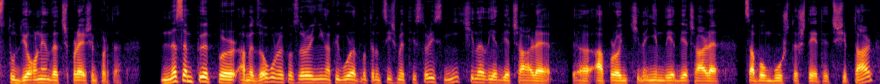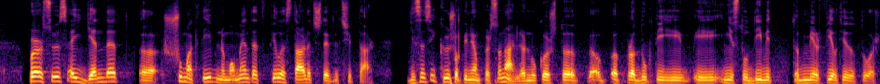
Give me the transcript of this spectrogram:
studionin dhe të shpreheshin për të. Nëse më pyet për Ahmet Zogun, unë e konsideroj një nga figurat më të rëndësishme të historisë 110 vjeçare apo 111 vjeçare sapo mbush të shtetit shqiptar, për arsye se ai gjendet shumë aktiv në momentet fillestare të shtetit shqiptar. Gjithsesi, ky është opinion personal, ë, nuk është produkt i i një studimi të mirëfilltë që do të thuash.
